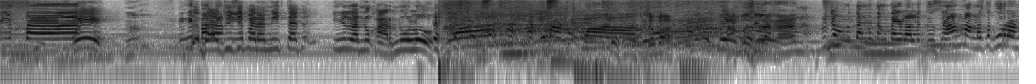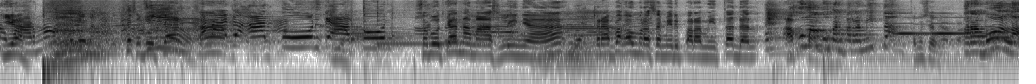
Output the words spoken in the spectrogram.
Eh, ini baju sih para Mita. Ini Rano Karno loh. Coba, kamu silakan. Lu jangan mentang-mentang Taylor itu sama, masa gue Rano Iya. Karno? Sebutkan, Kan ah, ada Atun, kayak Atun. sebutkan nama aslinya. Kenapa kamu merasa mirip Paramita dan Aku mah bukan Paramita, kamu siapa? Parabola.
